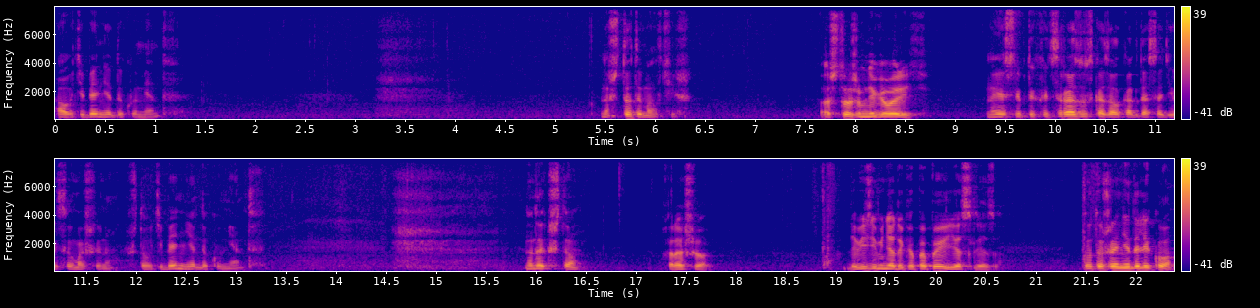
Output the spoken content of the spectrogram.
а у тебя нет документов. Ну что ты молчишь? А что же мне говорить? Но если бы ты хоть сразу сказал, когда садился в машину, что у тебя нет документов. Ну так что? Хорошо. Довези меня до КПП, и я слезу. Тут уже недалеко.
